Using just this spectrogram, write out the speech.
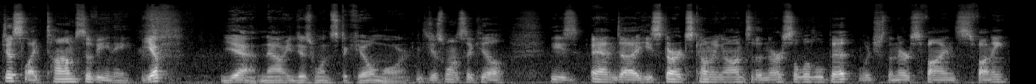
Just like Tom Savini. yep. Yeah, now he just wants to kill more. He just wants to kill. He's and uh, he starts coming on to the nurse a little bit, which the nurse finds funny.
